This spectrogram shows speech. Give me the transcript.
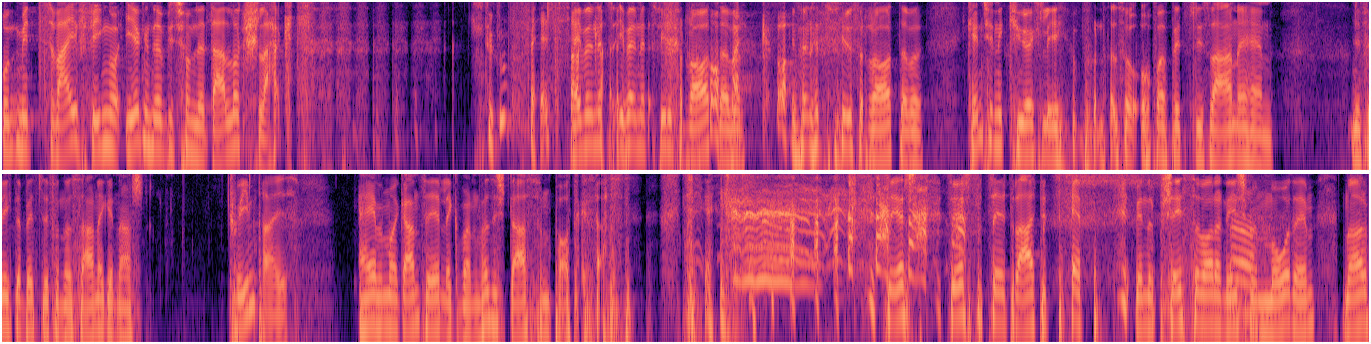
und mit zwei Fingern irgendetwas vom Teller geschlagt. du Fettsack. Ich will, nicht, ich will nicht zu viel verraten, Oh aber... Ich will nicht zu viel verraten, aber... Kennst du nicht Küchli, die noch so oben ein bisschen Sahne haben? Ich habe vielleicht ein bisschen von der Sahne genascht. Cream Pies. Hey, aber mal ganz ehrlich, Mann, was ist das für ein Podcast? zuerst, zuerst erzählt der alte Depp, wenn er beschissen worden ist Ah. mit dem Modem. Nachher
